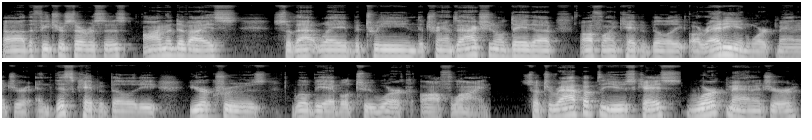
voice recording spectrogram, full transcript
uh, the feature services on the device so that way, between the transactional data offline capability already in Work Manager and this capability, your crews will be able to work offline. So to wrap up the use case, Work Manager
